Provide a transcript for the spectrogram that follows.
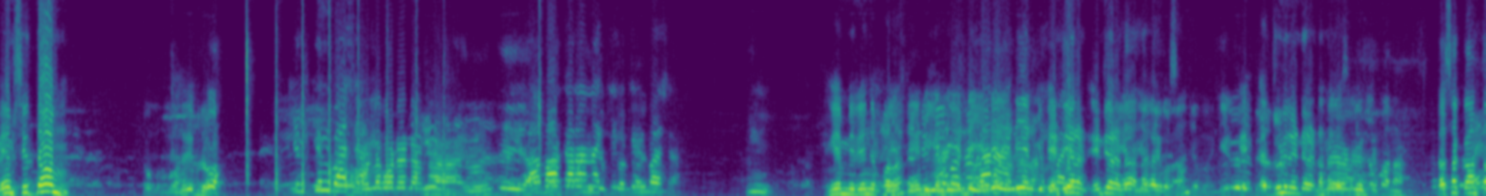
మేం సిద్ధం. భాష. ఏం మీరు ఏం చెప్పాలా ఎన్టీఆర్ ఎన్టీఆర్ అంట అన్నగారి కోసం జూనియర్ ఎన్టీఆర్ అంట? దశకాంత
